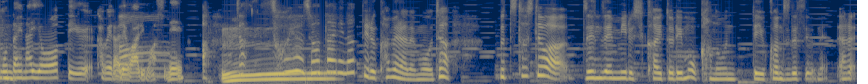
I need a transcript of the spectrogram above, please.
問題ないよっていうカメラではありますね。じゃあ、そういう状態に。になってるカメラでも、じゃあ、うちとしては全然見るし、買い取りも可能っていう感じですよね。あれ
